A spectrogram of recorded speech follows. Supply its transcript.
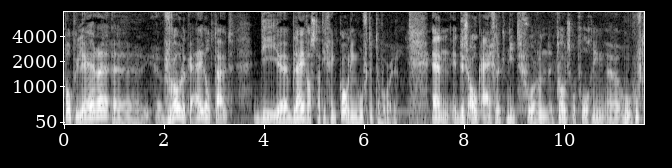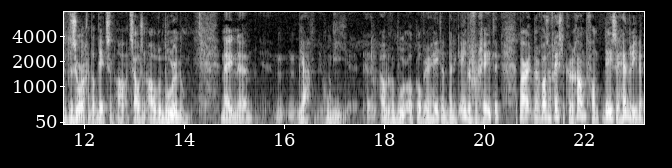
populaire, uh, vrolijke ijdeltuit die blij was dat hij geen koning hoefde te worden. En dus ook eigenlijk niet voor een troonsopvolging hoefde te zorgen. Dat deed zijn, het zou zijn oudere broer doen. Mijn ja, hoe die uh, oudere broer ook alweer heet, dat ben ik even vergeten. Maar er was een vreselijke ramp van deze Henry de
